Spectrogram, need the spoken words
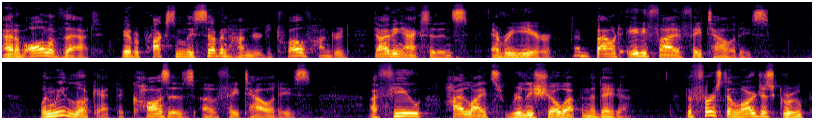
Out of all of that, we have approximately 700 to 1,200 diving accidents every year, about 85 fatalities. When we look at the causes of fatalities, a few highlights really show up in the data. The first and largest group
